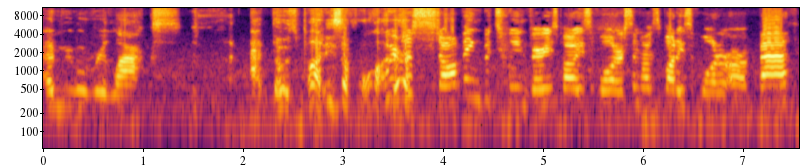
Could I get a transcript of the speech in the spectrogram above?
and we will relax at those bodies of water. We're just stopping between various bodies of water. Sometimes bodies of water are a bath.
